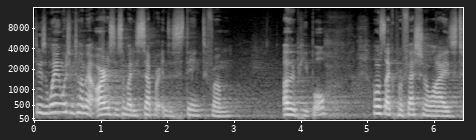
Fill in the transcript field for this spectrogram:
there's a way in which we're talking about artists as somebody separate and distinct from other people, almost like a professionalized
